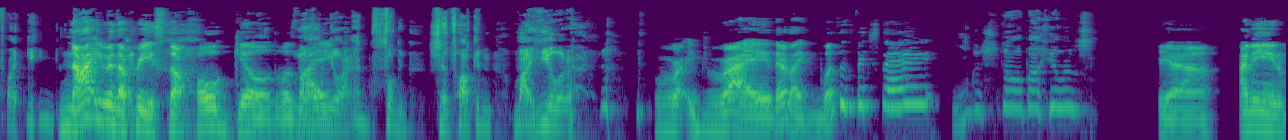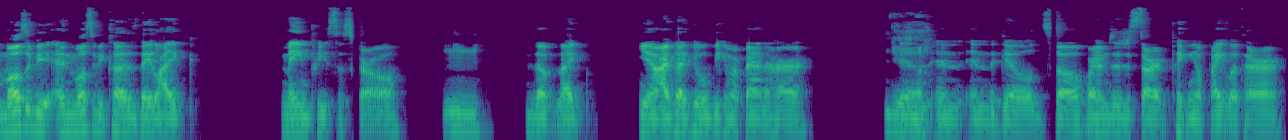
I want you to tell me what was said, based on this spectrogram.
fucking Not even the like, priest. The whole guild was like, guild, I'm fucking shit talking my healer. right, right. They're like, what does bitch say? what does she know about healers? Yeah, I mean, mostly be and mostly because they like main priestess girl. Mm, The like, you know, I feel like people became a fan of her yeah, in, in in the guild. So for him to just start picking a fight with her,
